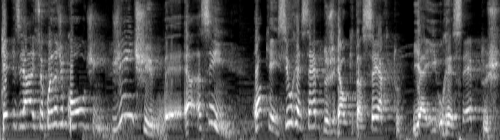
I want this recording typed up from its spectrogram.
Quer dizer, ah, isso é coisa de coaching. Gente, é, é assim, ok, se o Receptus é o que está certo, e aí o Receptus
